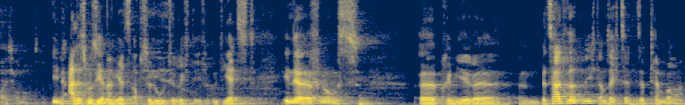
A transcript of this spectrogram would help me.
war ich auch noch drin. In Alles muss ich ändern jetzt, absolut, richtig. Und jetzt in der Eröffnungs- äh, Premiere. Ähm, bezahlt wird nicht. Am 16. September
